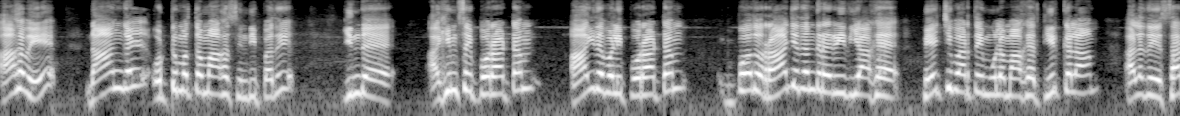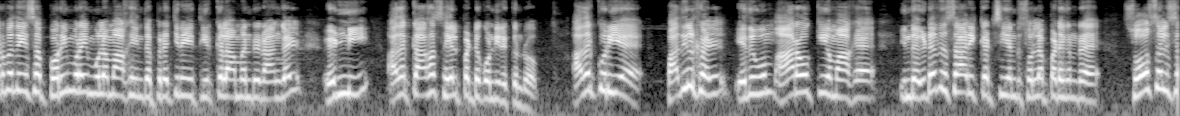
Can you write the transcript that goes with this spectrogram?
ஆகவே நாங்கள் ஒட்டுமொத்தமாக சிந்திப்பது இந்த அகிம்சை போராட்டம் ஆயுத வழி போராட்டம் இப்போது ராஜதந்திர ரீதியாக பேச்சுவார்த்தை மூலமாக தீர்க்கலாம் அல்லது சர்வதேச பொறிமுறை மூலமாக இந்த பிரச்சனையை தீர்க்கலாம் என்று நாங்கள் எண்ணி அதற்காக செயல்பட்டு கொண்டிருக்கின்றோம். அதற்குரிய பதில்கள் எதுவும் ஆரோக்கியமாக இந்த இடதுசாரி கட்சி என்று சொல்லப்படுகின்ற சோசலிச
